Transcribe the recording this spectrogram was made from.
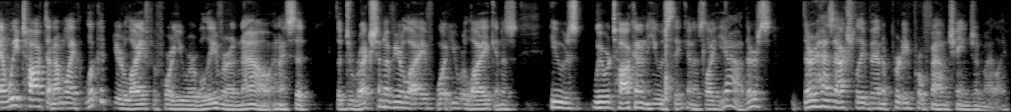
And we talked and i'm like look at your life before you were a believer and now. And i said the direction of your life what you were like and as he was we were talking and he was thinking it's like yeah there's there has actually been a pretty profound change in my life.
